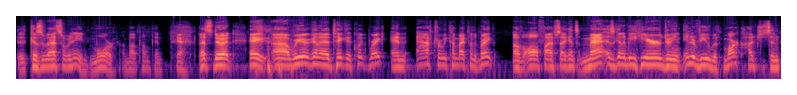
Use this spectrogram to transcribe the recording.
Because that's what we need more about pumpkin. Yeah. Let's do it. Hey, uh, we are gonna take a quick break, and after we come back from the break, of all five seconds, Matt is going to be here doing an interview with Mark Hutchinson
